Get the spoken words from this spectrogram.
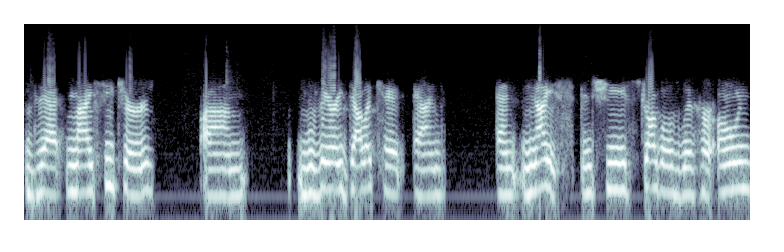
that my features um, were very delicate and and nice, and she struggled with her own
